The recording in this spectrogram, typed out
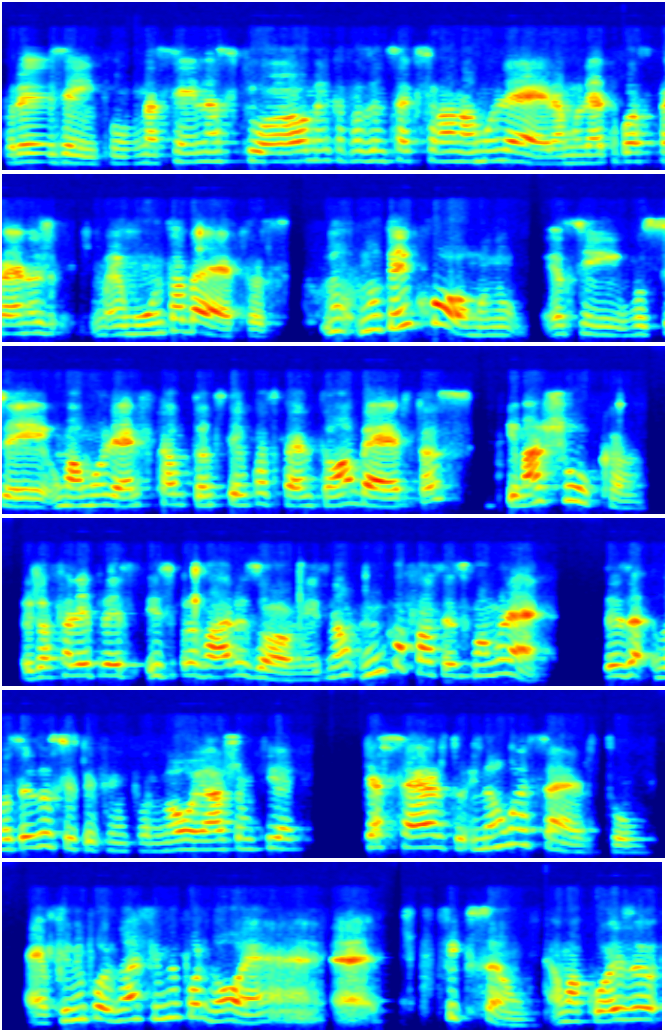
por exemplo, nas cenas que o homem está fazendo sexo oral na mulher, a mulher está com as pernas muito abertas. Não, não tem como, não, assim, você, uma mulher ficar tanto tempo com as pernas tão abertas, que machuca. Eu já falei isso para vários homens. Não, nunca faça isso com uma mulher. Vocês, vocês assistem filme pornô e acham que, é, que é certo, e não é certo. É, filme pornô é filme pornô, é, é tipo ficção. É uma coisa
